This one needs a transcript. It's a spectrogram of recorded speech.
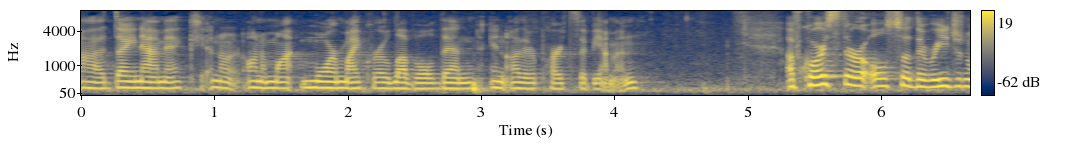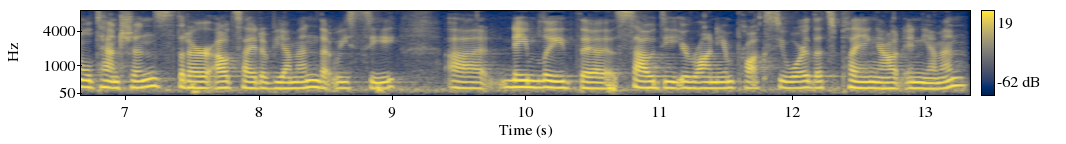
uh, dynamic and on a more micro level than in other parts of Yemen. Of course, there are also the regional tensions that are outside of Yemen that we see, uh, namely the Saudi Iranian proxy war that's playing out in Yemen.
